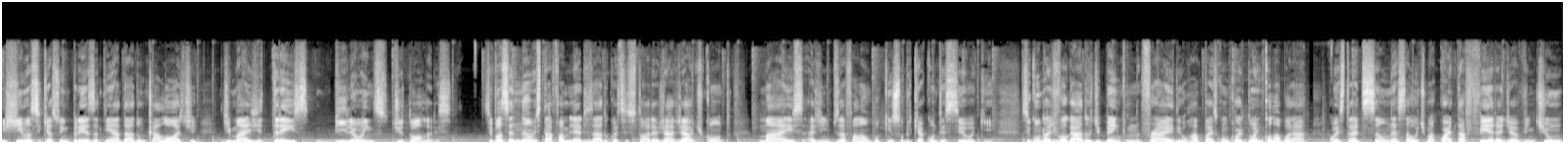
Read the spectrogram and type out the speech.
Estima-se que a sua empresa tenha dado um calote de mais de 3 bilhões de dólares. Se você não está familiarizado com essa história, já já eu te conto, mas a gente precisa falar um pouquinho sobre o que aconteceu aqui. Segundo o advogado de Bankman Fried, o rapaz concordou em colaborar com a extradição nessa última quarta-feira, dia 21.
